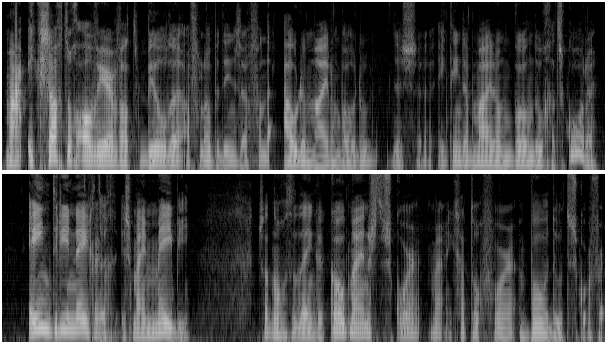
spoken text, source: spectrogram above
Maar ik zag toch alweer wat beelden afgelopen dinsdag van de oude Myron Boadu. Dus uh, ik denk dat Myron Boadu gaat scoren 1,93 is mijn maybe. Zat nog te denken Koopmeiners te scoren, maar ik ga toch voor Boadu te scoren voor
